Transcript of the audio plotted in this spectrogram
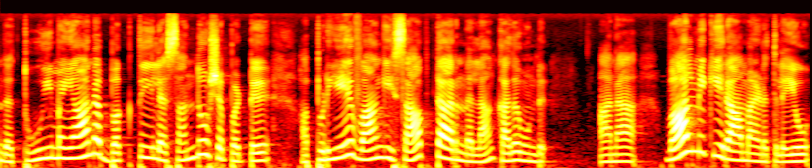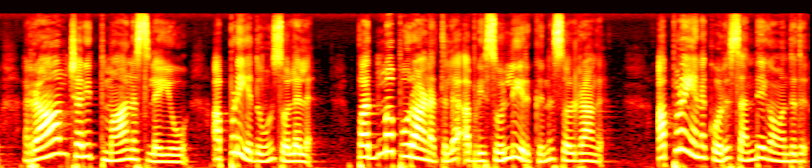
அந்த தூய்மையான பக்தியில சந்தோஷப்பட்டு அப்படியே வாங்கி சாப்பிட்டாருன்னெல்லாம் கதை உண்டு. ஆனா வால்மீகி ராமாயணத்திலேயோ ராம் சரித் மானஸ்லயோ அப்படி எதுவும் சொல்லல. பத்ம புராணத்துல அப்படி சொல்லியிருக்குன்னு சொல்றாங்க. அப்புறம் எனக்கு ஒரு சந்தேகம் வந்தது.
